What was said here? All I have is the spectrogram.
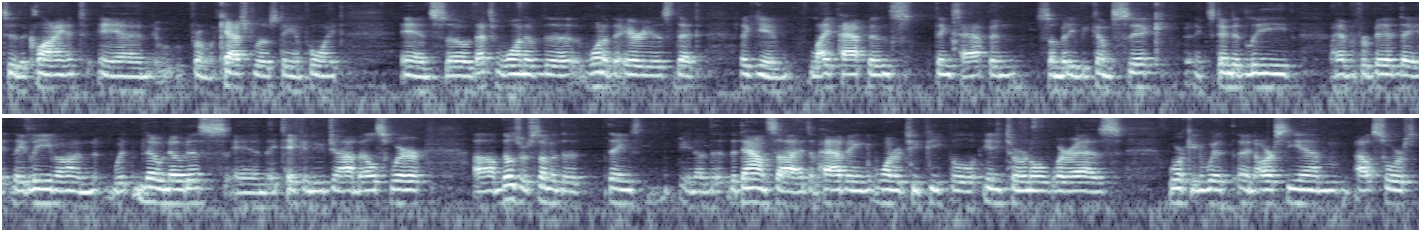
to the client and from a cash flow standpoint. And so that's one of the one of the areas that again life happens, things happen. Somebody becomes sick, an extended leave, heaven forbid, they, they leave on with no notice and they take a new job elsewhere. Um, those are some of the things, you know, the, the downsides of having one or two people internal, whereas working with an RCM outsourced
